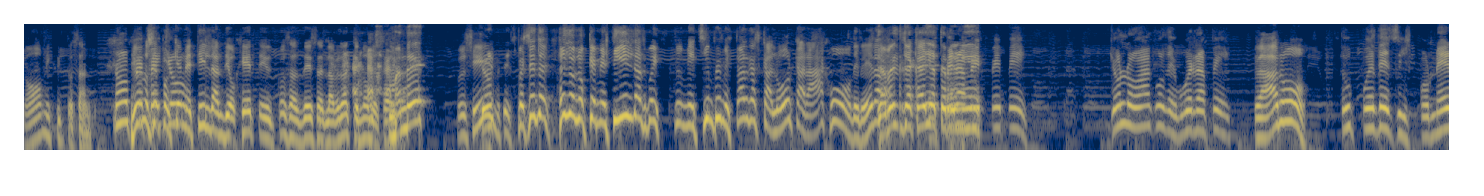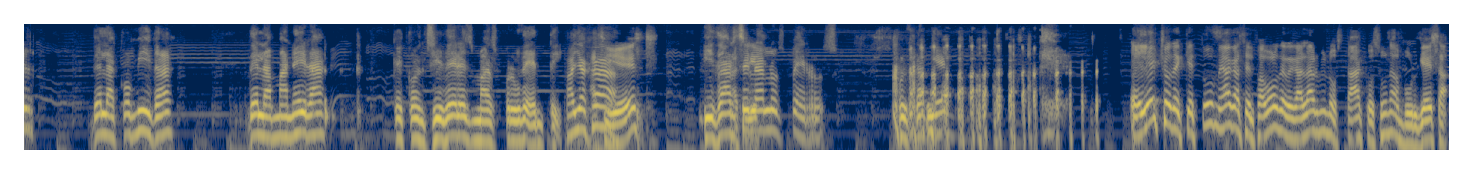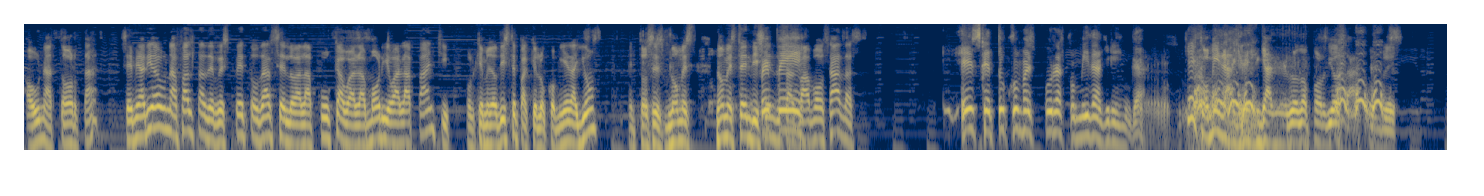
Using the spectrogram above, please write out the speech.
No, mijito santo. No, Yo no sé por yo- qué me tildan de ojete y cosas de esas, la verdad que no lo sé. ¿Mandé? Pues sí, Yo- pues es, es lo que me tildas, güey. Me- siempre me cargas calor, carajo, de veras. Ya ves, ya cállate, Espérame, René. Pepe. Yo lo hago de buena fe. Claro. Tú puedes disponer de la comida de la manera que consideres más prudente Ay, ajá. Así es. Y dársela a los perros. Pues está bien. El hecho de que tú me hagas el favor de regalarme unos tacos, una hamburguesa o una torta, se me haría una falta de respeto dárselo a la puca o a la mori o a la panchi, porque me lo diste para que lo comiera yo. Entonces no me, no me estén diciendo Pepe. esas babosadas. Es que tú comes pura comida gringa. ¿Qué comida gringa, Rudo, por Dios, hombre?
